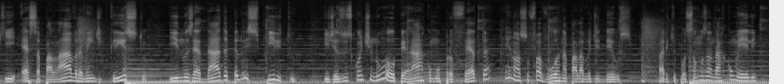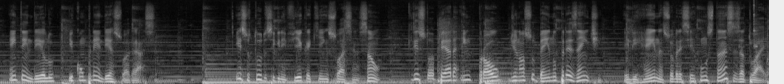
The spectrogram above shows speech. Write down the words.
que essa palavra vem de Cristo e nos é dada pelo Espírito. E Jesus continua a operar como profeta em nosso favor na palavra de Deus, para que possamos andar com Ele, entendê-lo e compreender Sua graça. Isso tudo significa que, em Sua ascensão, Cristo opera em prol de nosso bem no presente ele reina sobre as circunstâncias atuais.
